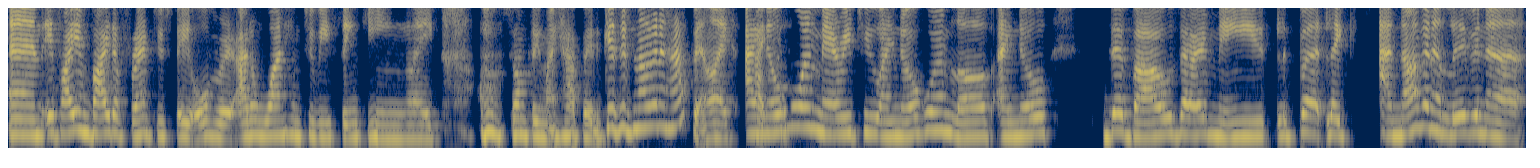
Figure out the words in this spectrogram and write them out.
And if I invite a friend to stay over, I don't want him to be thinking like, oh, something might happen because it's not going to happen. Like, I know who I'm married to, I know who I'm loved, I know the vows that I made, but like, I'm not going to live in a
